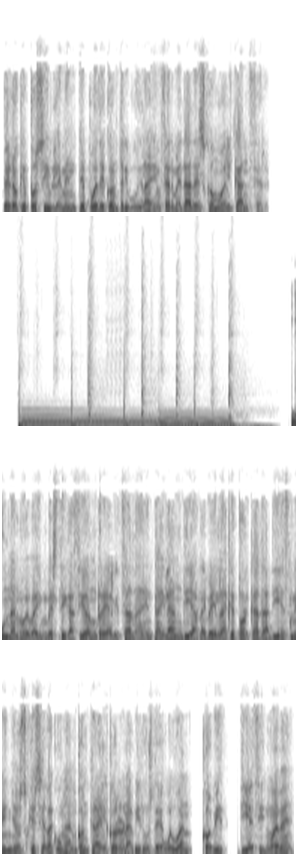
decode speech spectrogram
pero que posiblemente puede contribuir a enfermedades como el cáncer. Una nueva investigación realizada en Tailandia revela que por cada 10 niños que se vacunan contra el coronavirus de Wuhan, COVID-19,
